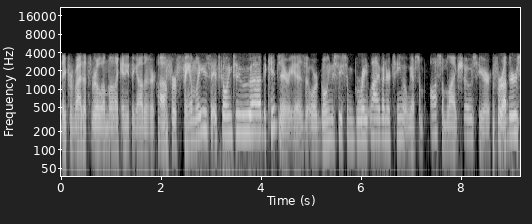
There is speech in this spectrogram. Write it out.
they provide a thrill unlike anything other. Uh, for families, it's going to uh, the kids areas or going to see some great live entertainment. We have some awesome live shows here. For others,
